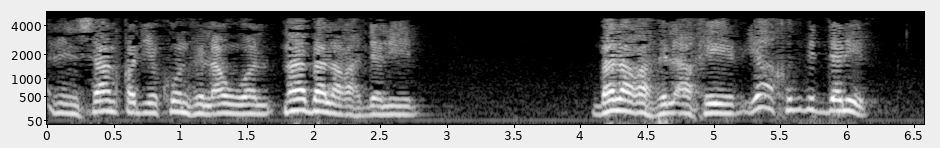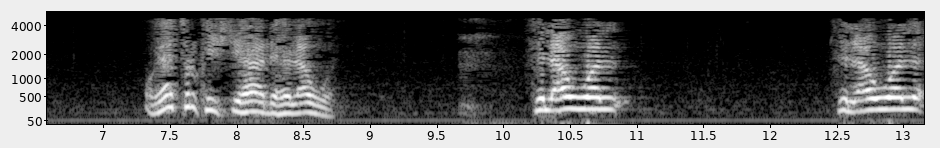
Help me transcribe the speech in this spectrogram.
الإنسان قد يكون في الأول ما بلغه دليل بلغه في الأخير يأخذ بالدليل ويترك اجتهاده الأول. في الأول في الأول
